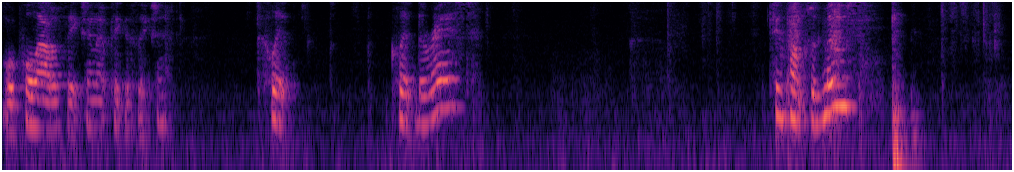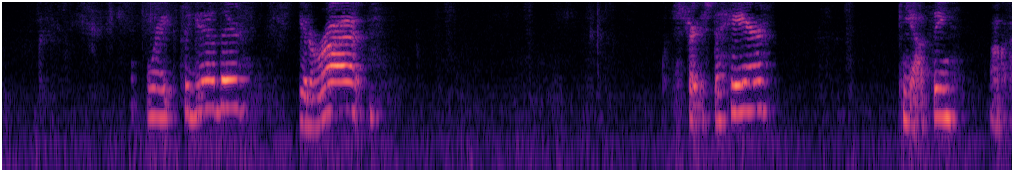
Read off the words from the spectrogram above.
or pull out a section, not pick a section. Clip, clip the rest. Two pumps of mousse. Rake together. Get a rod. Stretch the hair. Can y'all see? Okay.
